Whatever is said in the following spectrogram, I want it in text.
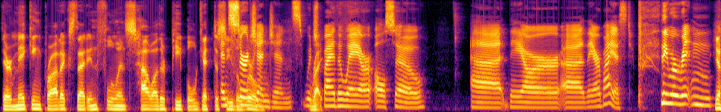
they're making products that influence how other people get to and see the world. And search world. engines, which Right. by the way are also uh, they are uh, they are biased. they were written Yeah.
